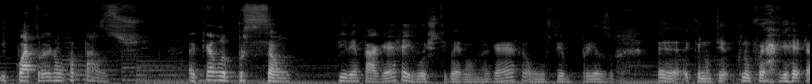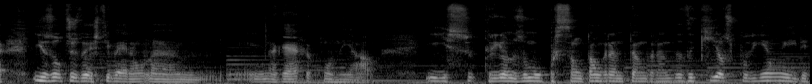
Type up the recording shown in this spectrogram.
e quatro eram rapazes. Aquela pressão de irem para a guerra, e dois estiveram na guerra, um esteve preso, uh, que, não teve, que não foi à guerra, e os outros dois estiveram na, na guerra colonial. E isso criou-nos uma opressão tão grande, tão grande, de que eles podiam ir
